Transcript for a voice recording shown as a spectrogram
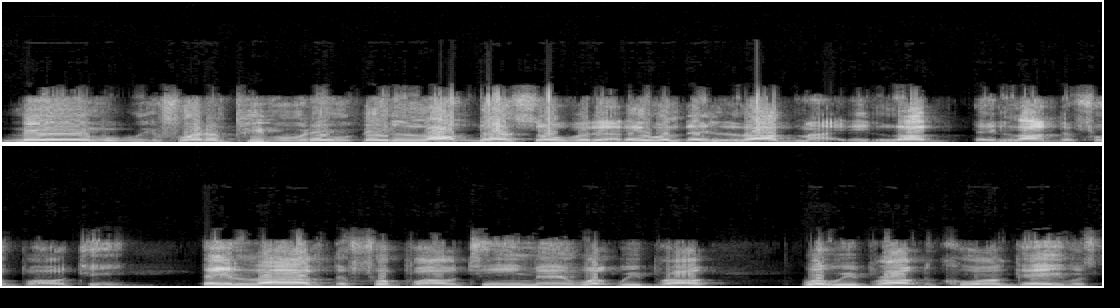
man, we, for them people, they they loved us over there. They were they loved my they loved they loved the football team. They loved the football team, man. What we brought, what we brought to Coral Gables.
